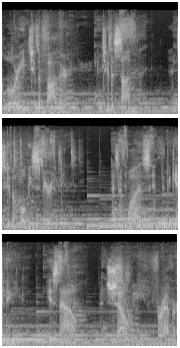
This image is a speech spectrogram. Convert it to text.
Glory to the Father, and to the Son, and to the Holy Spirit, as it was in the beginning, is now, and shall be forever.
